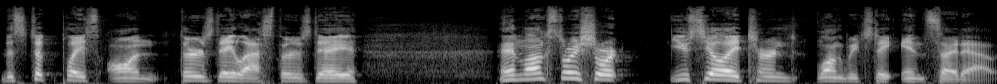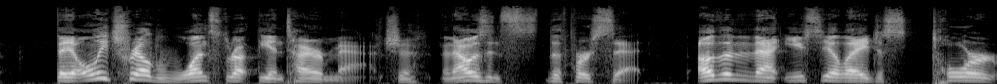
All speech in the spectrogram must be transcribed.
This took place on Thursday, last Thursday. And long story short, UCLA turned Long Beach State inside out. They only trailed once throughout the entire match, and that was in the first set. Other than that, UCLA just tore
